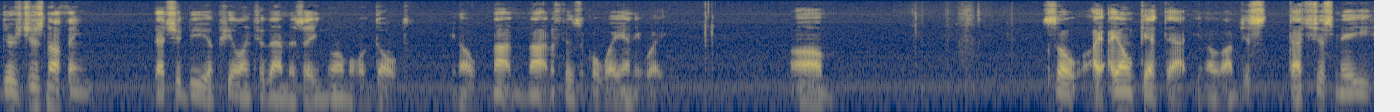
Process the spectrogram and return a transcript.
There's just nothing that should be appealing to them as a normal adult. You know, not not in a physical way anyway. Um, so I, I don't get that. You know, I'm just that's just me.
